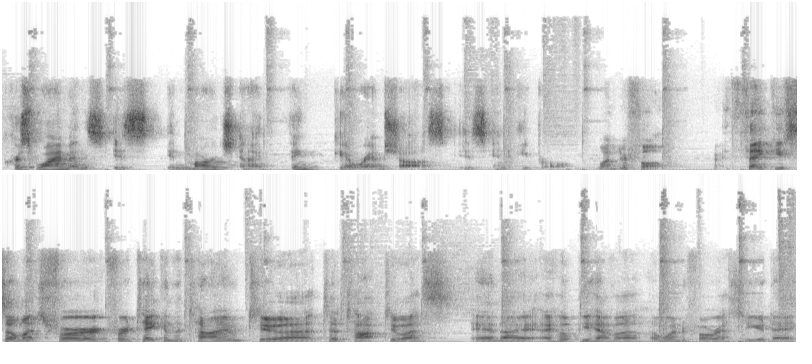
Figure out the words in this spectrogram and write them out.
Chris Wiman's is in March, and I think Gail Ramshaw's is in April. Wonderful. Thank you so much for for taking the time to uh, to talk to us, and I, I hope you have a, a wonderful rest of your day.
